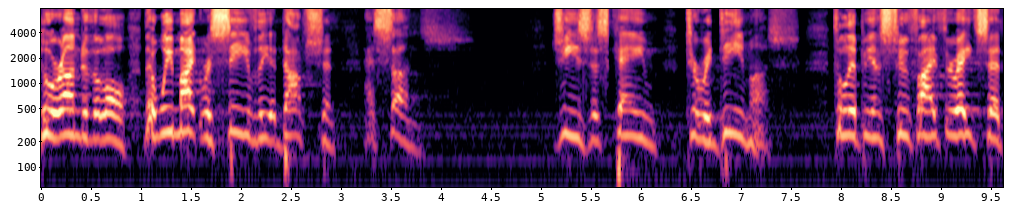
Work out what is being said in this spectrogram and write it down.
who are under the law, that we might receive the adoption as sons. Jesus came to redeem us. Philippians 2 5 through 8 said,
